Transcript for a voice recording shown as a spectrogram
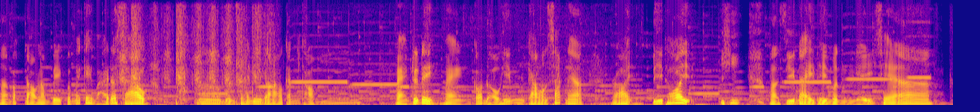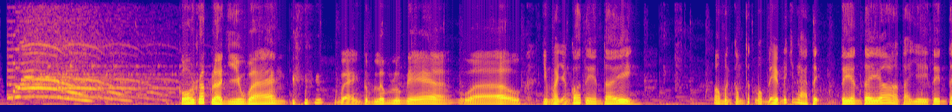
à, bắt đầu làm việc với mấy cái vải đó sao à, ờ, mình sẽ đi vào cánh cổng vàng trước đi vàng có độ hiếm cao hơn sắt nè. Rồi đi thôi. Và dưới này thì mình nghĩ sẽ có rất là nhiều vàng. Vàng tùm lum luôn nè. Wow. Nhưng mà vẫn có tnt Ô, mình không thích một điểm đó chính là TNT á Tại vì TNT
